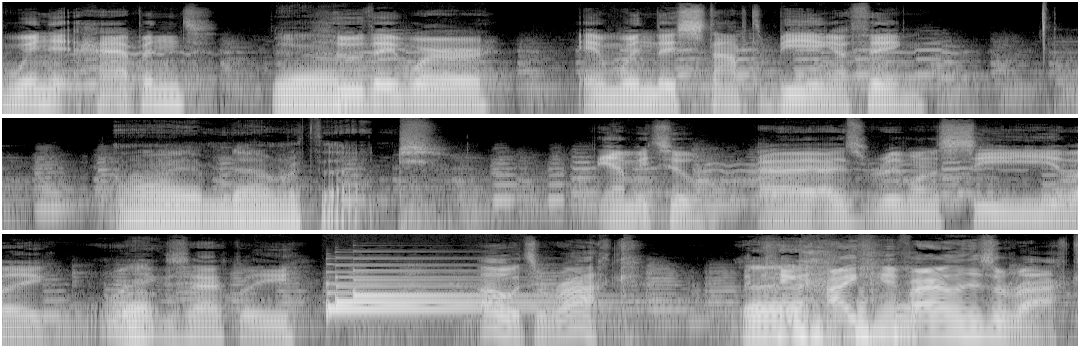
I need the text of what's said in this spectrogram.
when it happened, Yeah, who they were, and when they stopped being a thing. I am down with that. Yeah, me too. I, I just really want to see, like, what Well- exactly. Oh, it's a rock. The uh. King, High King of Ireland is a rock.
